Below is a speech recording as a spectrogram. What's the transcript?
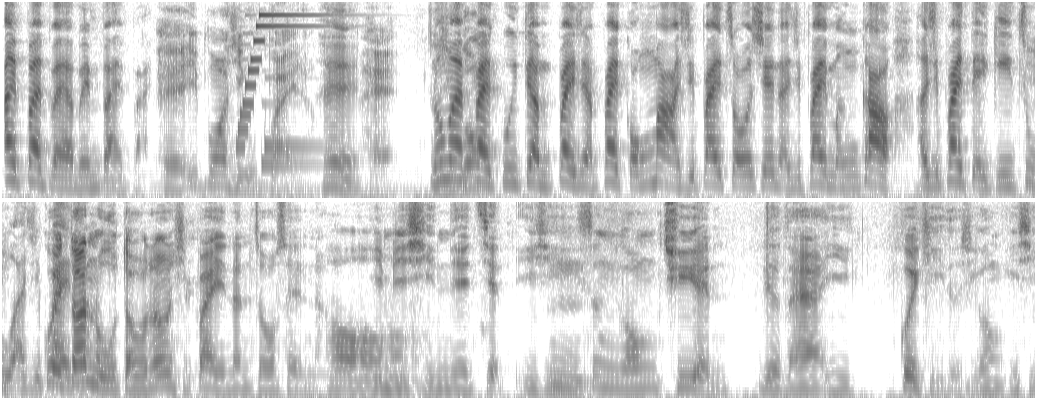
爱拜拜啊，免拜拜？诶，一般是有拜啦。嘿，嘿，拢爱拜几点？拜啥？拜公妈，还是拜祖先，还是拜门口，还是拜地基主，还是？过端午大部分拢是拜咱祖先啦。哦哦。因为神的节，伊是算讲屈原，你就知影伊过去就是讲伊是。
